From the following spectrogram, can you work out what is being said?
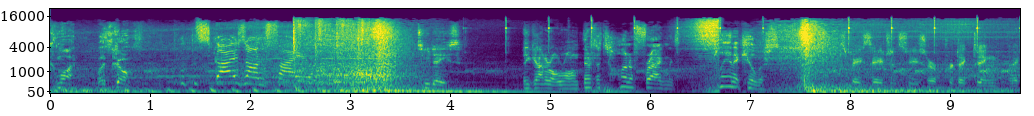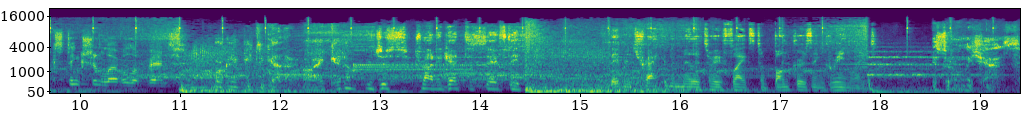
Come on, let's go. But the sky's on fire. Two days. They got it all wrong. There's a ton of fragments. Planet killers. Space agencies are predicting an extinction level event. We're gonna be together, all right, kiddo? We're just trying to get to safety. They've been tracking the military flights to bunkers in Greenland. It's our only chance.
